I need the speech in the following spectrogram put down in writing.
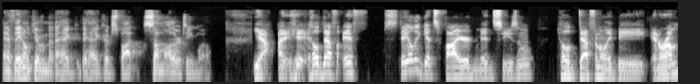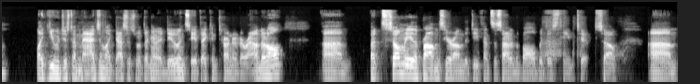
and if they don't give him a head the head coach spot, some other team will. Yeah, I, he'll definitely. If Staley gets fired mid-season, he'll definitely be interim. Like you would just mm-hmm. imagine, like that's just what they're going to do, and see if they can turn it around at all. Um, but so many of the problems here on the defensive side of the ball with this team too. So, um,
